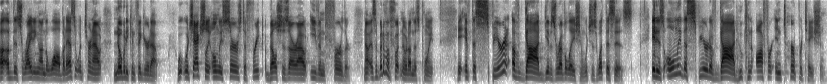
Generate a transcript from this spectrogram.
uh, of this writing on the wall. But as it would turn out, nobody can figure it out, which actually only serves to freak Belshazzar out even further. Now, as a bit of a footnote on this point, if the Spirit of God gives revelation, which is what this is, it is only the Spirit of God who can offer interpretation.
